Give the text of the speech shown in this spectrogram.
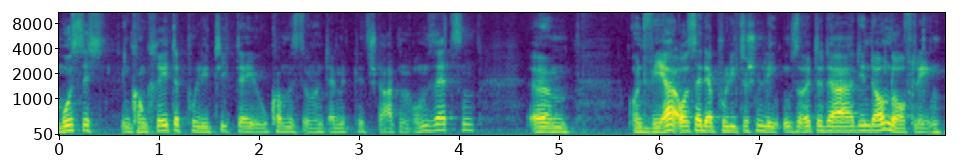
muss sich in konkrete Politik der EU-Kommission und der Mitgliedstaaten umsetzen. Ähm, und wer außer der politischen Linken sollte da den Daumen drauf legen?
